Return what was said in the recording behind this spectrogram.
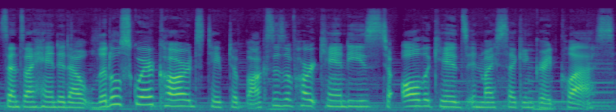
since I handed out little square cards taped to boxes of heart candies to all the kids in my second grade class.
